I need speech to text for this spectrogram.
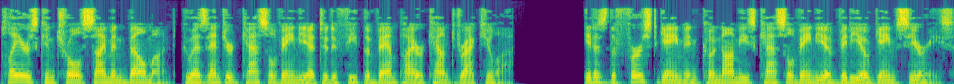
Players control Simon Belmont, who has entered Castlevania to defeat the vampire Count Dracula. It is the first game in Konami's Castlevania video game series.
